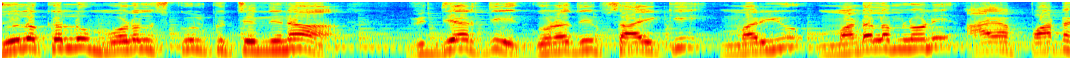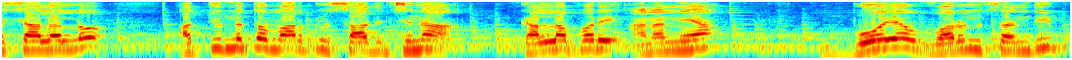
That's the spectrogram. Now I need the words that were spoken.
జూలకల్లు మోడల్ స్కూల్కు చెందిన విద్యార్థి గుణదీప్ సాయికి మరియు మండలంలోని ఆయా పాఠశాలల్లో అత్యున్నత మార్కులు సాధించిన కల్లపరి అనన్య బోయ వరుణ్ సందీప్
